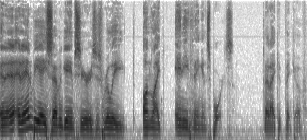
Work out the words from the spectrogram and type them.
an, an NBA seven game series is really unlike anything in sports that I could think of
